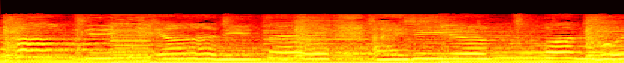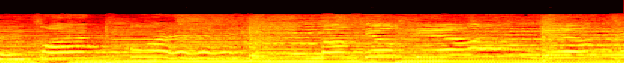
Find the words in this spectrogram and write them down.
风景遐尼短，爱你永远袂反悔，梦中点点的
